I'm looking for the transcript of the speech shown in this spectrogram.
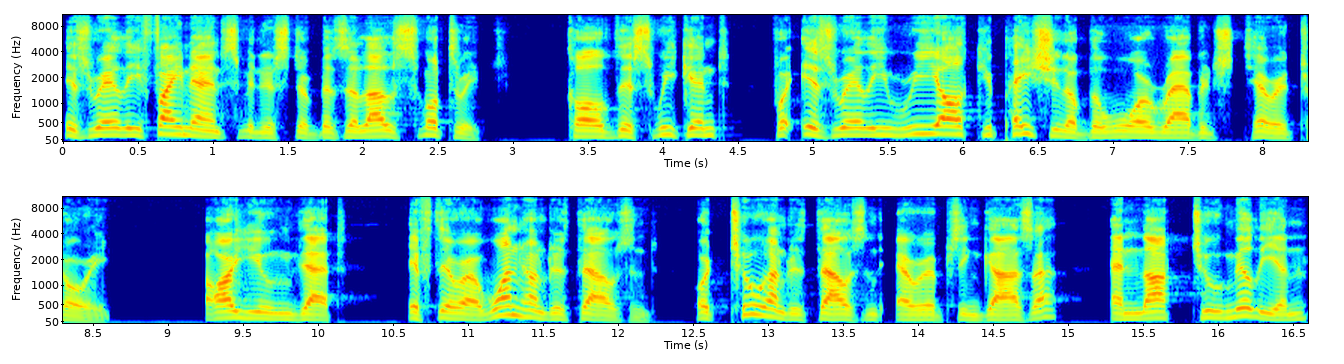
Israeli Finance Minister Bezalel Smotrich called this weekend for Israeli reoccupation of the war ravaged territory, arguing that if there are 100,000 or 200,000 Arabs in Gaza and not 2 million,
